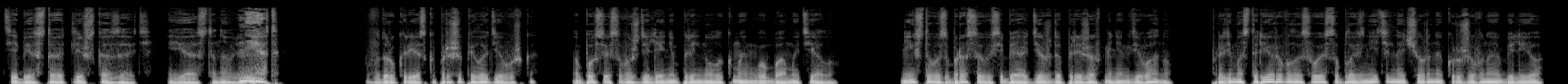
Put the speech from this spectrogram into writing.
«Тебе стоит лишь сказать, я остановлюсь». «Нет!» Вдруг резко прошипела девушка, а после с вожделением прильнула к моим губам и телу. Неистово сбрасывая себя одежду, прижав меня к дивану, продемонстрировала свое соблазнительное черное кружевное белье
